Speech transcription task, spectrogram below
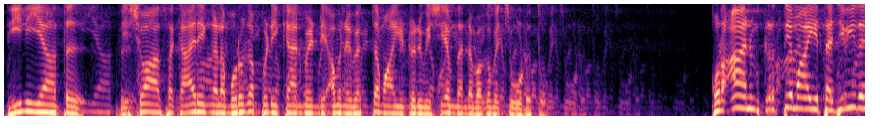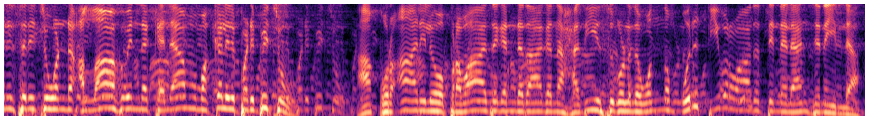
ദീനിയാത്ത് വിശ്വാസ കാര്യങ്ങളെ മുറുകെ പിടിക്കാൻ വേണ്ടി അവന് വ്യക്തമായിട്ടൊരു വിഷയം തന്നെ വകവെച്ചു കൊടുത്തു. ഖുർആൻ കൃത്യമായി തജ്വീദ് അനുസരിച്ചുകൊണ്ട് അള്ളാഹുവിന്റെ കലാം മക്കളിൽ പഠിപ്പിച്ചു. ആ ഖുർആാനിലോ പ്രവാചകന്റെതാകുന്ന ഹദീസുകളിലോ ഒന്നും ഒരു തീവ്രവാദത്തിന്റെ ലാഞ്ചനയില്ല.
